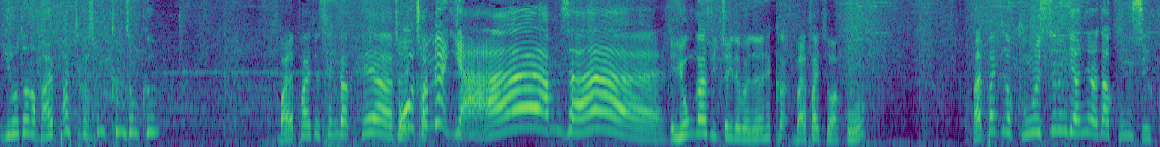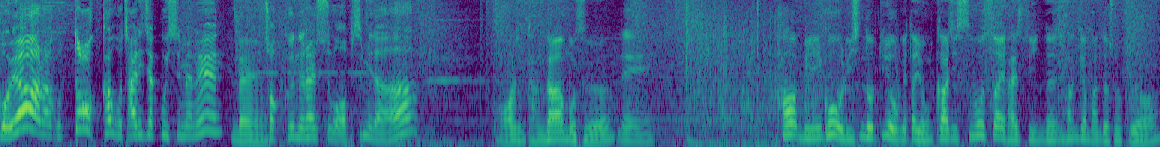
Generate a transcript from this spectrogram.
이러다가 말파이트가 성큼성큼? 말파이트 생각해야죠. 오 점멸! 야 암살! 용갈 수 있죠 이러면은. 헤카, 말파이트 왔고 말파이트가 궁을 쓰는 게 아니라 나 궁 쓸 거야 라고 똑 하고 자리 잡고 있으면은 네. 접근을 할 수가 없습니다 어, 좀 당당한 모습. 네 타워 밀고 리신도 뛰어오겠다. 용까지 smooth하게 갈 수 있는 환경 만들어줬고요.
